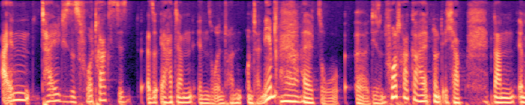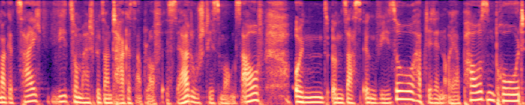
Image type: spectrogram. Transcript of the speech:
ein Teil dieses Vortrags, also er hat dann in so Unternehmen Ja. halt so äh, diesen Vortrag gehalten und ich habe dann immer gezeigt, wie zum Beispiel so ein Tagesablauf ist. Ja, du stehst morgens auf und, und sagst irgendwie so, habt ihr denn euer Pausenbrot?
